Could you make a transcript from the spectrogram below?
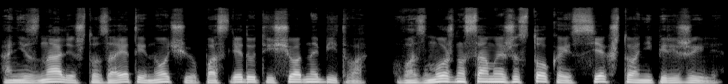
Они знали, что за этой ночью последует еще одна битва, возможно, самая жестокая из всех, что они пережили.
